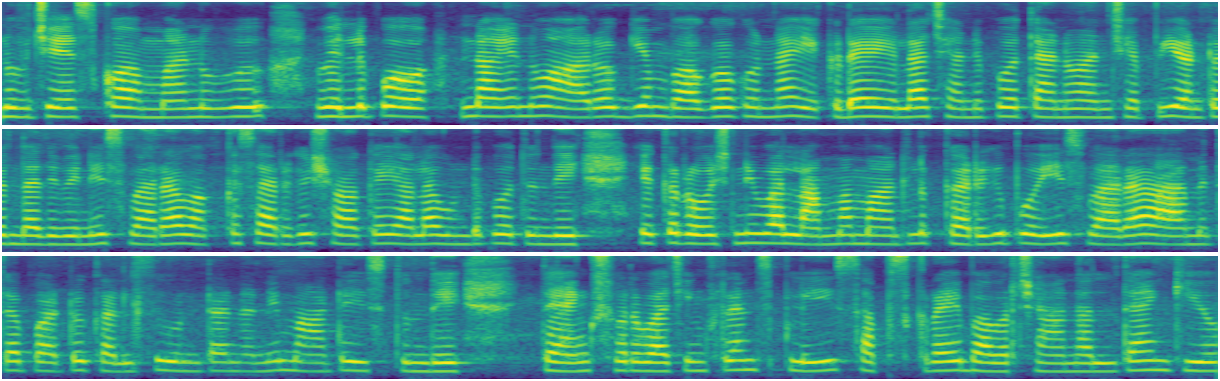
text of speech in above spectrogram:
నువ్వు చేసుకో అమ్మా. నువ్వు వెళ్ళిపో. నేను ఆరోగ్యం బాగోకుండా ఇక్కడే ఇలా చనిపోతాను అని చెప్పి అంటుంది. అది విని స్వర ఒక్కసారిగా షాక్ అయ్యి అలా ఉండిపోతుంది. ఇక రోషిని వాళ్ళ అమ్మ మాటలు కరిగిపోయి స్వర ఆమెతో పాటు కలిసి ఉంటానని మాట ఇస్తుంది. Thanks for watching friends please subscribe our channel thank you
